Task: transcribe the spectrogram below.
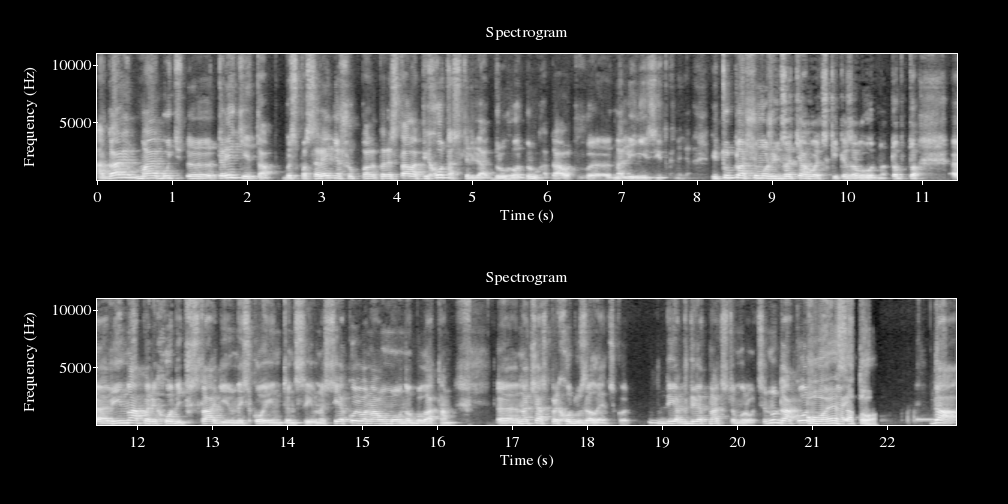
А далі має бути е, третій етап безпосередньо, щоб перестала піхота стріляти другого друга, да, от в, на лінії зіткнення. І тут наші можуть затягувати скільки завгодно. Тобто е, війна переходить в стадію низької інтенсивності, якою вона умовно була там е, на час приходу Зеленського, як в 19-му році. Ну да, кожного ОС АТО. Да,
